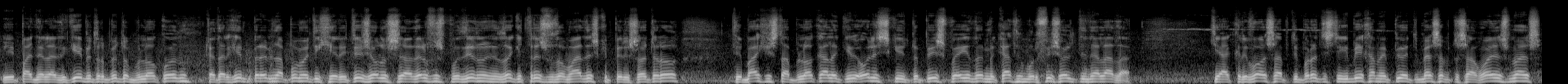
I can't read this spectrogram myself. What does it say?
Η Πανελλαδική Επιτροπή των Μπλόκων, καταρχήν πρέπει να πούμε ότι χαιρετίζει όλους τους συναδέλφους που δίνουν εδώ και τρεις εβδομάδες και περισσότερο τη μάχη στα μπλόκα, αλλά και όλες τις κινητοποιήσεις που έγιναν με κάθε μορφή σε όλη την Ελλάδα. Και ακριβώς από την πρώτη στιγμή είχαμε πει ότι μέσα από τους αγώνες μας,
